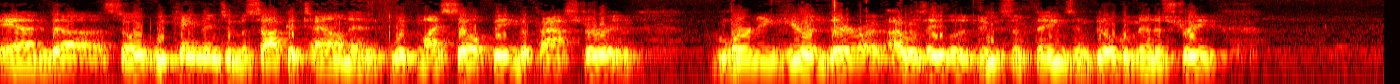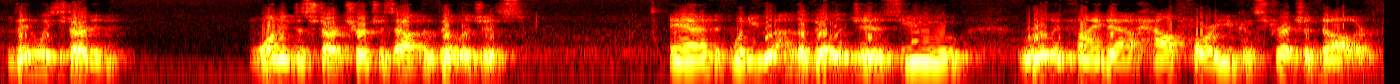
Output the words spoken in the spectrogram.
And uh, so we came into Masaka town, and with myself being the pastor and learning here and there, I, I was able to do some things and build a ministry. Then we started wanting to start churches out in the villages. And when you go out in the villages, you really find out how far you can stretch a dollar.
